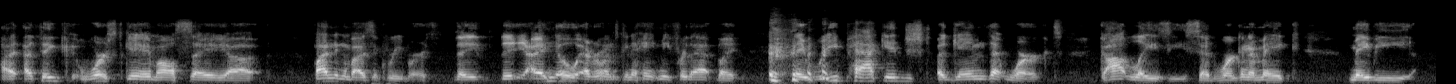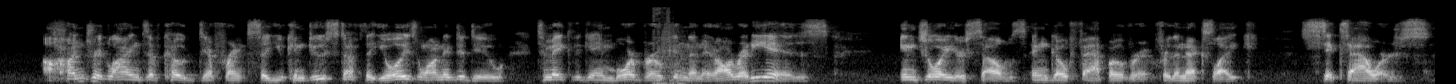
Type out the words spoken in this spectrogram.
I, I think worst game. I'll say uh, Binding of Isaac Rebirth. They, they I know everyone's going to hate me for that, but they repackaged a game that worked, got lazy, said we're going to make maybe a hundred lines of code different so you can do stuff that you always wanted to do to make the game more broken than it already is enjoy yourselves and go fap over it for the next like six hours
